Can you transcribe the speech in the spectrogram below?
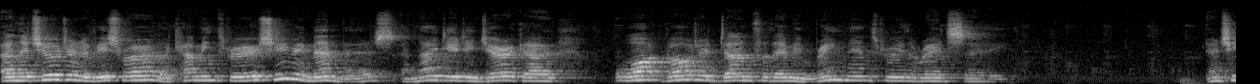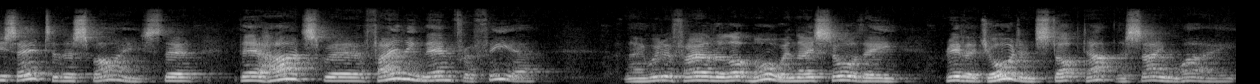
And the children of Israel are coming through. She remembers, and they did in Jericho, what God had done for them in bringing them through the Red Sea. And she said to the spies that their hearts were failing them for fear. They would have failed a lot more when they saw the River Jordan stopped up the same way,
